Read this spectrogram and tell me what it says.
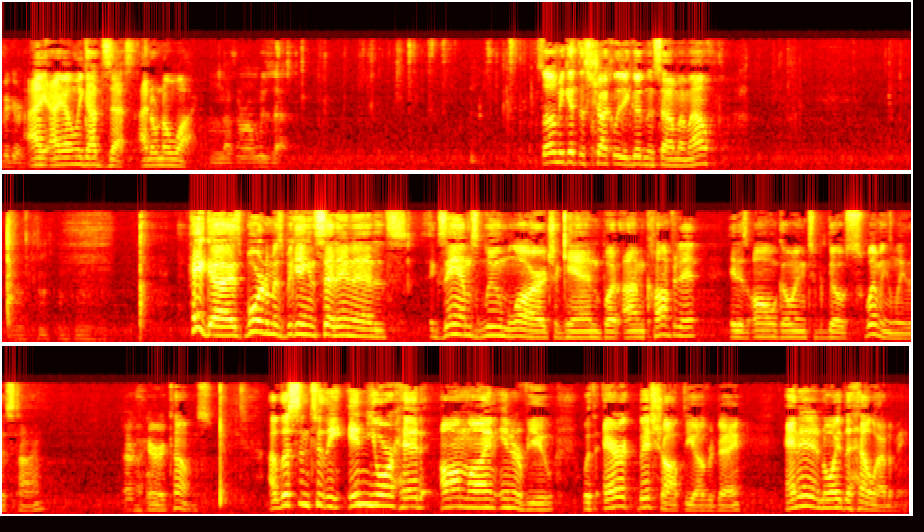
Vigor. I, I only got zest. I don't know why. Nothing wrong with zest. So let me get this chocolatey goodness out of my mouth. Hey guys, boredom is beginning to set in and its exams loom large again, but I'm confident it is all going to go swimmingly this time. Here it comes. I listened to the In Your Head online interview with Eric Bischoff the other day, and it annoyed the hell out of me.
